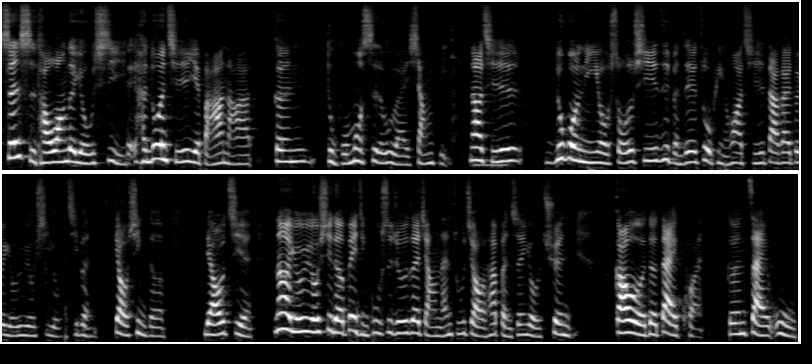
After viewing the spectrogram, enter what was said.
生死逃亡的游戏。很多人其实也把它拿跟赌博末世的物来相比。那其实如果你有熟悉日本这些作品的话，其实大概对鱿鱼游戏有基本调性的了解。那鱿鱼游戏的背景故事就是在讲男主角他本身有欠高额的贷款跟债务。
